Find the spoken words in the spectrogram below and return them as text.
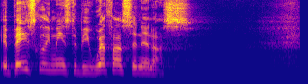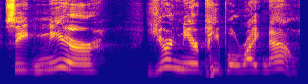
It basically means to be with us and in us. See, near, you're near people right now,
